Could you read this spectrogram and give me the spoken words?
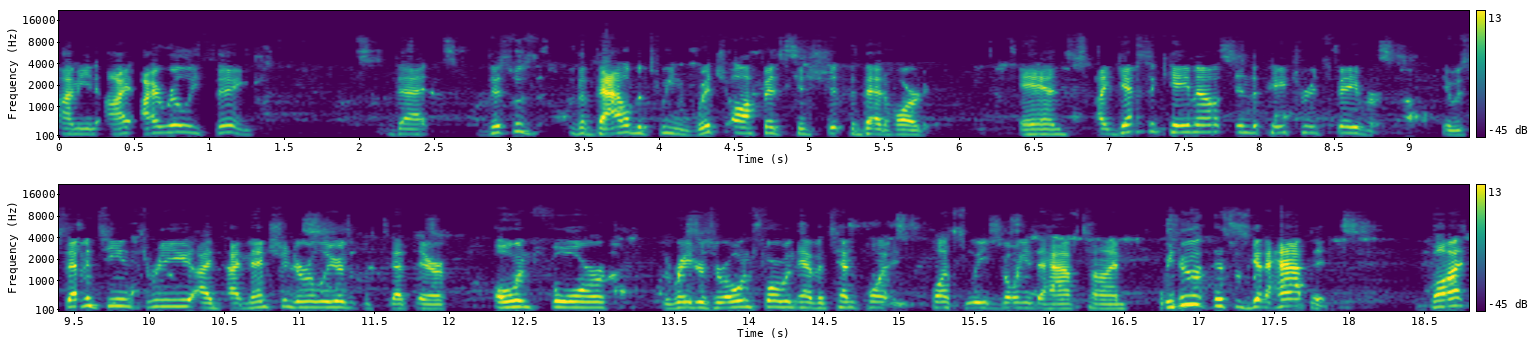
I mean, I, I really think that this was the battle between which offense can shit the bed harder. And I guess it came out in the Patriots' favor. It was 17 3. I, mentioned earlier that, that they're 0 4. The Raiders are 0 4 when they have a 10 point plus lead going into halftime. We knew that this was going to happen, but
